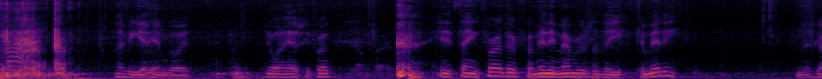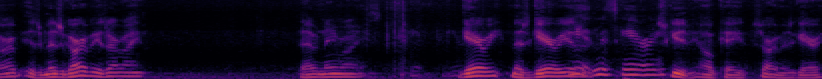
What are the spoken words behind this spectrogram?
about it. Let me get him, going. Do you want to ask me further? Anything further from any members of the committee? Ms. Garvey, is Ms. Garvey, is that right? Did I have her name right? Gary, Ms. Gary, is Yeah, it? Miss Gary. Excuse me, okay, sorry, Ms. Gary.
